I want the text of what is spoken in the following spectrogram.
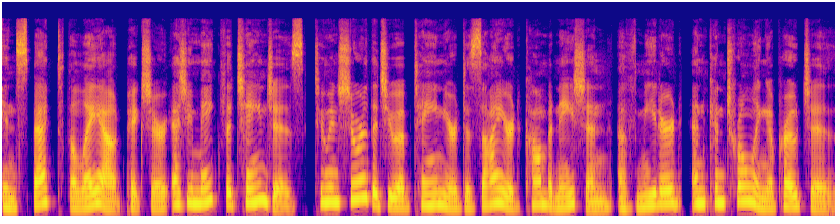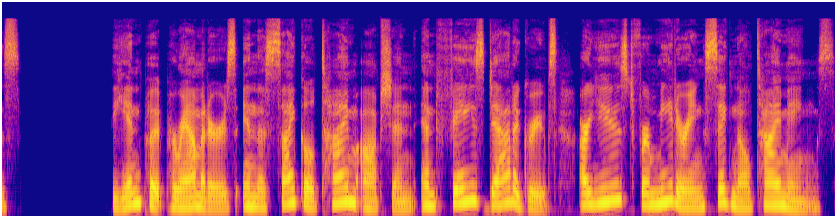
Inspect the layout picture as you make the changes to ensure that you obtain your desired combination of metered and controlling approaches. The input parameters in the cycle time option and phase data groups are used for metering signal timings.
